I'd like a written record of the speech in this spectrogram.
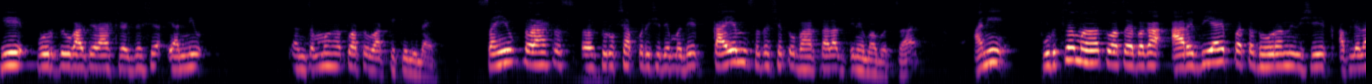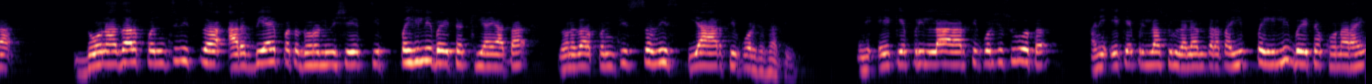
हे पोर्तुगालचे राष्ट्राध्यक्ष यांनी त्यांचं महत्त्वाचं वाक्य केलेलं आहे. संयुक्त राष्ट्र सुरक्षा परिषदेमध्ये कायम सदस्यत्व भारताला देण्याबाबतचा आणि पुढचं महत्त्वाचं आहे बघा आर बी आय पतधोरणविषयक आपल्याला दोन हजार पंचवीसचा आर बी आय पतधोरणविषयकची पहिली बैठक ही आहे आता दोन हजार पंचवीस सव्वीस या आर्थिक वर्षासाठी. म्हणजे एक एप्रिलला आर्थिक वर्ष सुरू होतं. आणि एक एप्रिलला सुरू झाल्यानंतर आता ही पहिली बैठक होणार आहे.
